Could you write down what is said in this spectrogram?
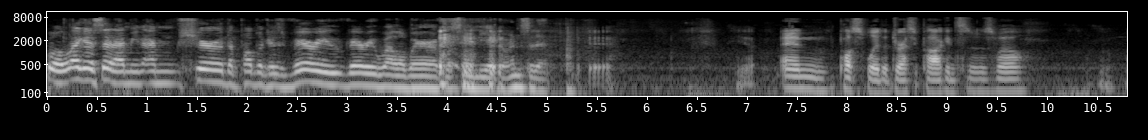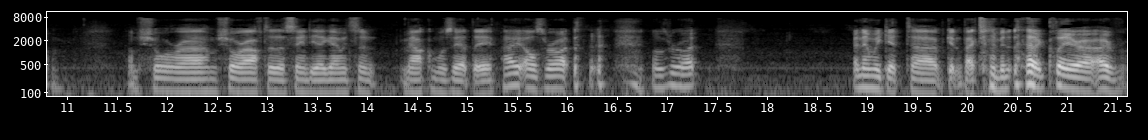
well, like I said, I mean, I'm sure the public is very, very well aware of the San Diego incident. Yeah. Yeah. And possibly the Jurassic Park incident as well. I'm sure. Uh, I'm sure after the San Diego incident, Malcolm was out there. Hey, I was right. I was right. And then we get uh, getting back to the minute. Claire uh, over,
